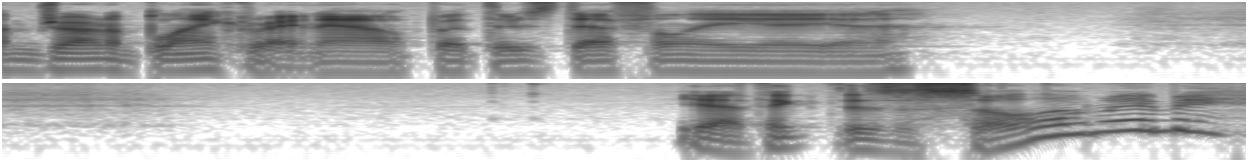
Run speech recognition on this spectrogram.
I'm drawing a blank right now, but there's definitely a. Uh, yeah, I think there's a solo, maybe.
